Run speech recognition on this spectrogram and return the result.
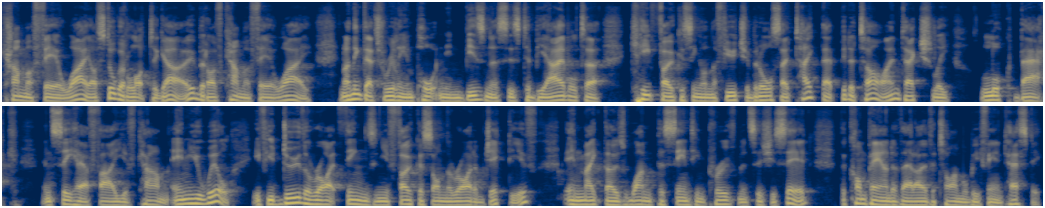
come a fair way. I've still got a lot to go, but I've come a fair way. And I think that's really important in business is to be able to keep focusing on the future, but also take that bit of time to actually look back and see how far you've come. And you will. If you do the right things and you focus on the right objective and make those 1% improvements, as you said, the compound of that over time will be fantastic.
